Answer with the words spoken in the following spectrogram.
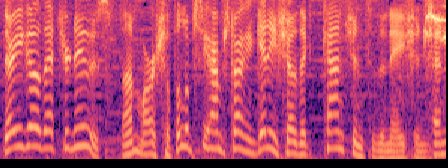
There you go. That's your news. I'm Marshall Phillips, the Armstrong and Getty Show, the conscience of the nation. And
